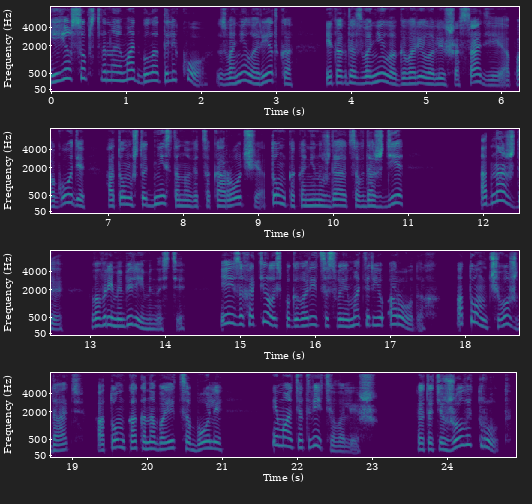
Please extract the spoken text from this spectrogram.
Ее собственная мать была далеко, звонила редко, и когда звонила, говорила лишь о саде о погоде, о том, что дни становятся короче, о том, как они нуждаются в дожде. Однажды, во время беременности, ей захотелось поговорить со своей матерью о родах, о том, чего ждать, о том, как она боится боли, и мать ответила лишь «Это тяжелый труд».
